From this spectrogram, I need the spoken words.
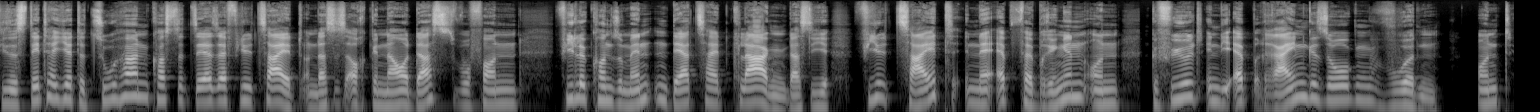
Dieses detaillierte Zuhören kostet sehr, sehr viel Zeit und das ist auch genau das, wovon viele Konsumenten derzeit klagen, dass sie viel Zeit in der App verbringen und gefühlt in die App reingesogen wurden. Und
